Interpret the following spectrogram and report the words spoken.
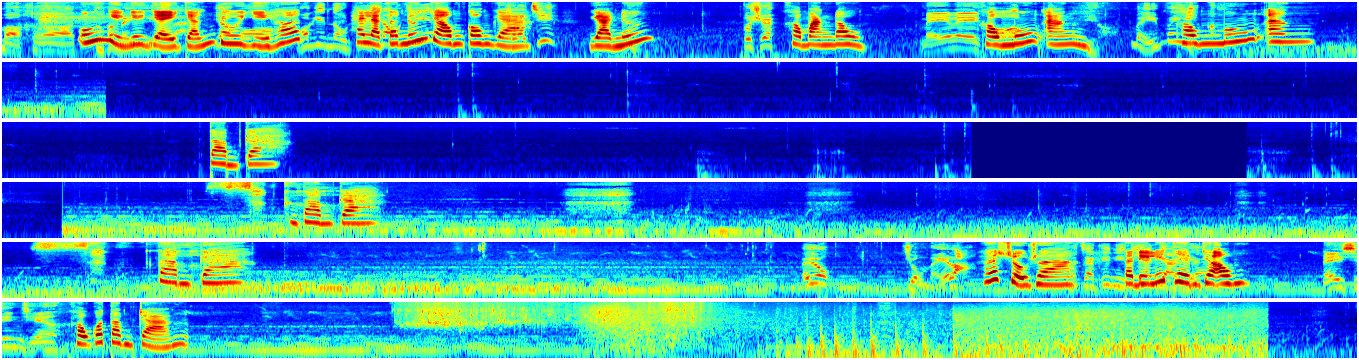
Uống nhiều như vậy chẳng vui gì hết. Hay là ta nướng cho ông con gà? Gà nướng. Không ăn đâu. Không muốn ăn. Không muốn ăn. Tam ca. Tam ca. Tam ca. Hết rượu rồi à? Ta đi lấy thêm cho ông. Không có tâm trạng.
